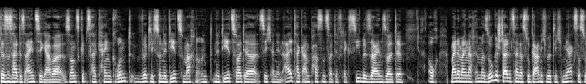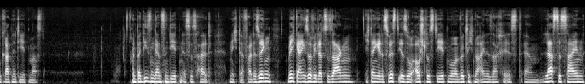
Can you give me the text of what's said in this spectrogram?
Das ist halt das Einzige, aber sonst gibt es halt keinen Grund, wirklich so eine Diät zu machen. Und eine Diät sollte ja sich an den Alltag anpassen, sollte flexibel sein, sollte auch meiner Meinung nach immer so gestaltet sein, dass du gar nicht wirklich merkst, dass du gerade eine Diät machst. Und bei diesen ganzen Diäten ist es halt nicht der Fall. Deswegen will ich gar nicht so viel dazu sagen. Ich denke, das wisst ihr, so Ausschlussdiäten, wo man wirklich nur eine Sache isst. Ähm, lasst es sein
